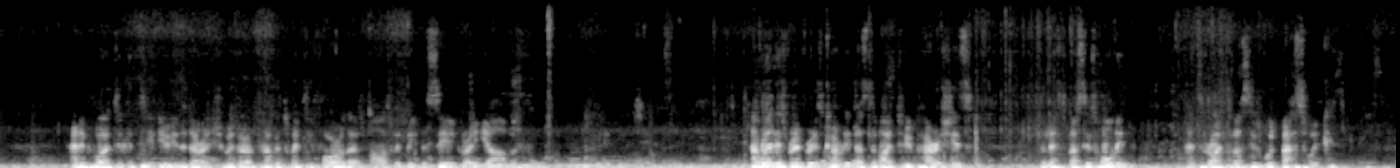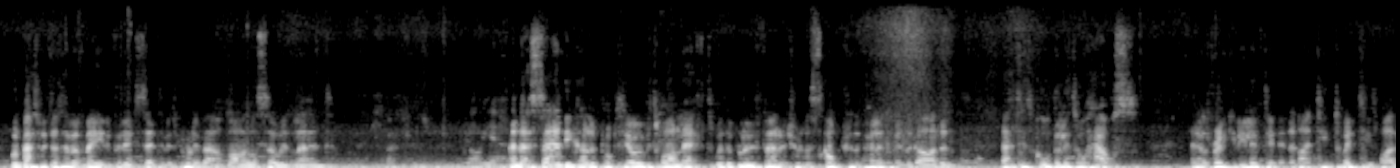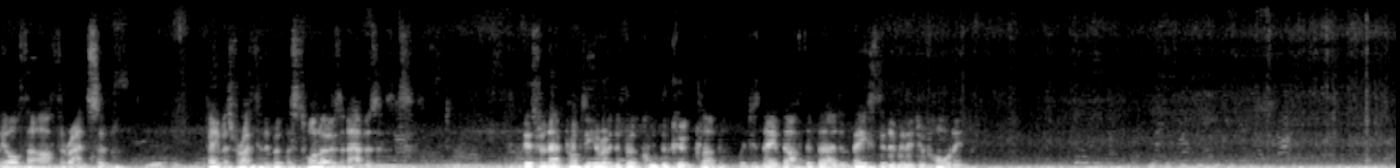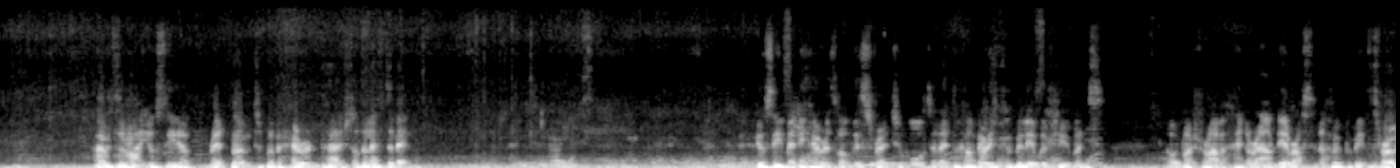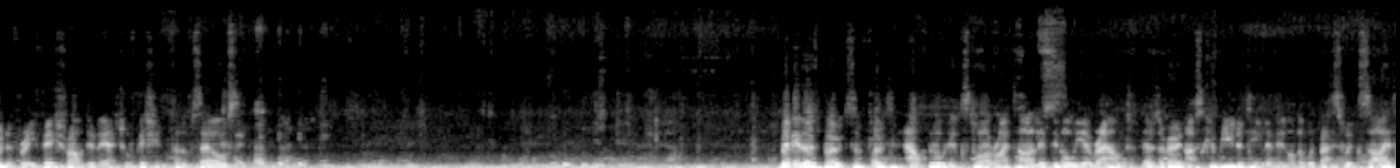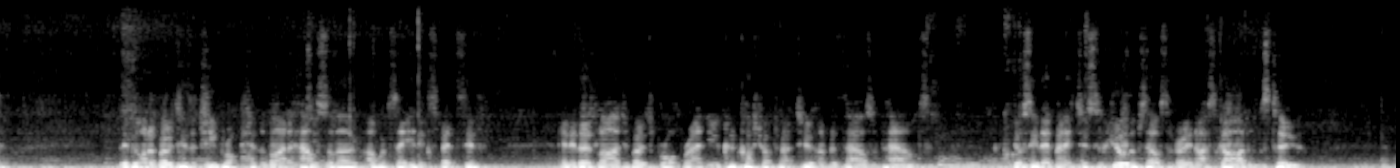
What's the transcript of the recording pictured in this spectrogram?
And if we were to continue in the direction we're going for another 24 of those miles, we'd meet the sea at Great Yarmouth. And where this river is, currently does divide two parishes. To the left of us is Horning, and to the right of us is Woodbastwick. Does have a main village centre, it's probably about a mile or so inland. Oh, yeah. And that sandy coloured property over to our left with the blue furniture and the sculpture of the pelican in the garden, that is called the Little House. And it was regularly lived in in the 1920s by the author Arthur Ransome, famous for writing the book The Swallows and Amazons. It's from that property he wrote the book called The Coot Club, which is named after Bird and based in the village of Horning. Over to the right you'll see a red boat with a heron perched on the left of it. You'll see many herons along this stretch of water. They've become very familiar with humans. I would much rather hang around near us in the hope of being thrown a free fish rather than doing the actual fishing for themselves. Many of those boats have floated outbuildings to our right are lived in all year round. There's a very nice community living on the Woodbastwick side. Living on a boat is a cheaper option than buying a house, although I wouldn't say inexpensive. Any of those larger boats brought brand new could cost you up to about £200,000. You'll see they've managed to secure themselves some very nice gardens too.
